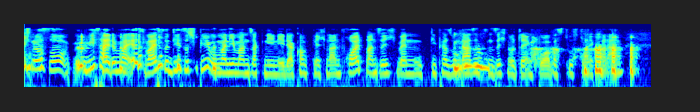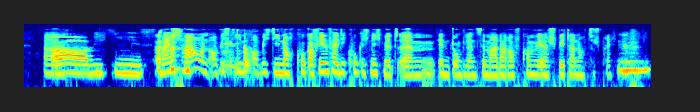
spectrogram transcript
ich nur so, wie es halt immer ist, weißt du, dieses Spiel, wo man jemanden sagt, nee, nee, der kommt nicht. Und dann freut man sich, wenn die Person da sitzt und sich nur denkt, boah, was tust du mir gerade an? Ähm, ah, wie fies. Mal schauen, ob ich die, ob ich die noch gucke. Auf jeden Fall, die gucke ich nicht mit ähm, im dunklen Zimmer. Darauf kommen wir ja später noch zu sprechen. Mhm.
